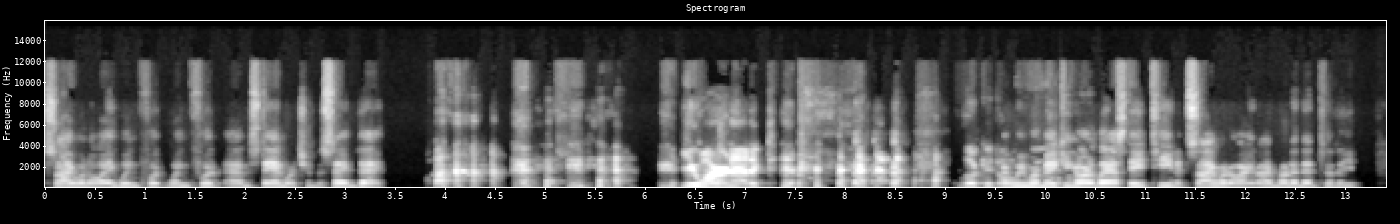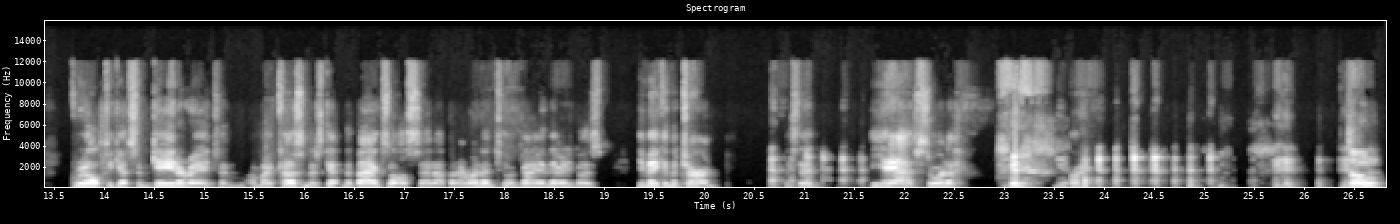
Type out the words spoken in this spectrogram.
Siwanoy, Wingfoot, Wingfoot, and Stanwich in the same day. you are an addict. Look at And we were making our last eighteen at Siwanoy, and I'm running into the grill to get some Gatorades, and my cousin is getting the bags all set up, and I run into a guy in there, he goes, you making the turn? I said, yeah, sort of. So,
